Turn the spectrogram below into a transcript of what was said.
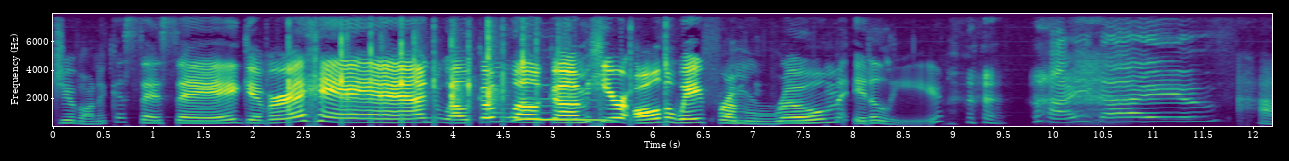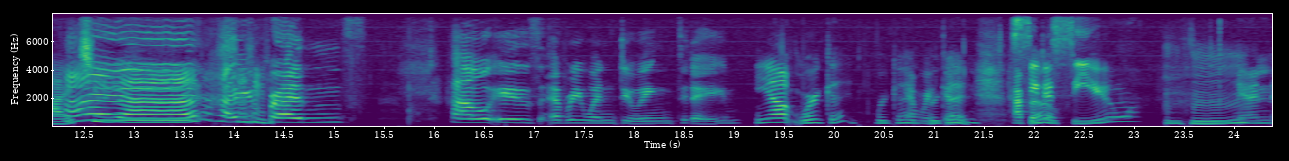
Giovanna Cassese. Give her a hand. Welcome, welcome. Here all the way from Rome, Italy. Hi, guys. Hi, Chia. Hi, friends. How is everyone doing today? Yeah, we're good. We're good. Yeah, we're, good. Happy to see you Mm-hmm. and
